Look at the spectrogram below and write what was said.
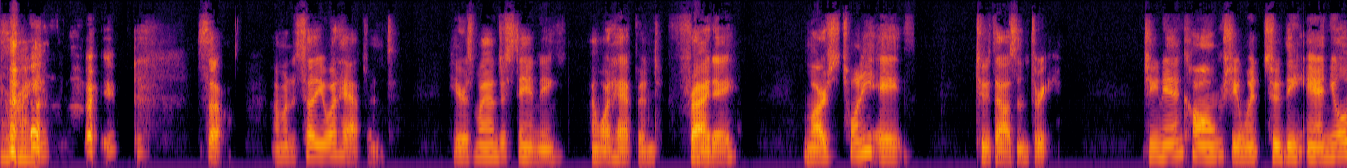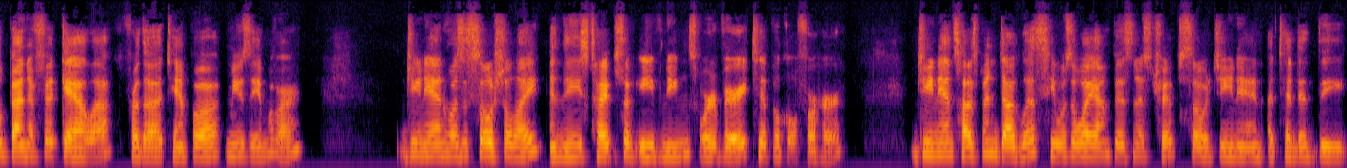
Right. Right? So I'm going to tell you what happened. Here's my understanding on what happened Friday, March 28th, 2003. Jean Ann Cone, she went to the annual benefit gala for the Tampa Museum of Art. Jean Ann was a socialite, and these types of evenings were very typical for her. Jean Ann's husband, Douglas, he was away on business trips, so Jean Ann attended the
